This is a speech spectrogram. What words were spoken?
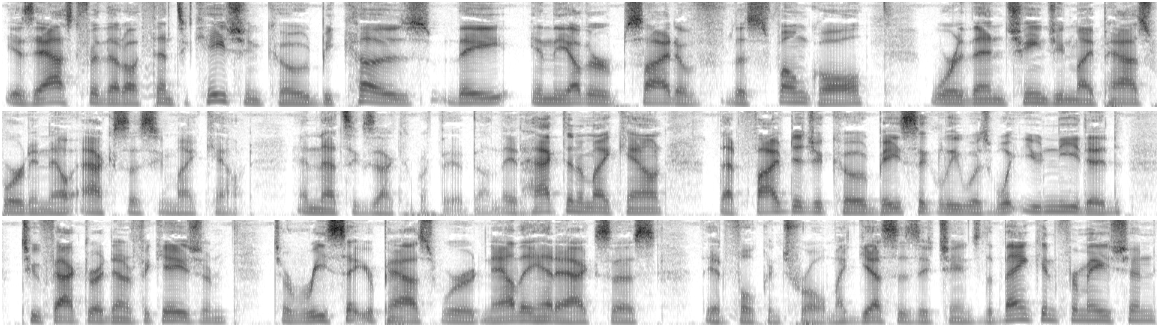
is asked for that authentication code because they, in the other side of this phone call, were then changing my password and now accessing my account. And that's exactly what they had done. They had hacked into my account. That five digit code basically was what you needed two factor identification to reset your password. Now they had access, they had full control. My guess is they changed the bank information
